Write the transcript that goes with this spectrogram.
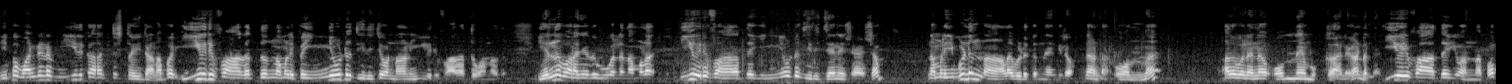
ഇപ്പൊ വണ്ടിയുടെ വീൽ കറക്റ്റ് സ്ട്രെയിറ്റ് ആണ്. അപ്പൊ ഈ ഒരു ഭാഗത്ത് നമ്മൾ നമ്മളിപ്പോ ഇങ്ങോട്ട് തിരിച്ചുകൊണ്ടാണ് ഈ ഒരു ഭാഗത്ത് വന്നത്. എന്ന് പറഞ്ഞതുപോലെ നമ്മൾ ഈ ഒരു ഭാഗത്തേക്ക് ഇങ്ങോട്ട് തിരിച്ചതിന് ശേഷം നമ്മൾ ഇവിടുന്ന് അളവെടുക്കുന്നെങ്കിലോ കണ്ട? ഒന്ന് അതുപോലെ തന്നെ ഒന്നേ മുക്കാൽ കണ്ടല്ലേ? ഈ ഒരു ഭാഗത്തേക്ക് വന്നപ്പം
